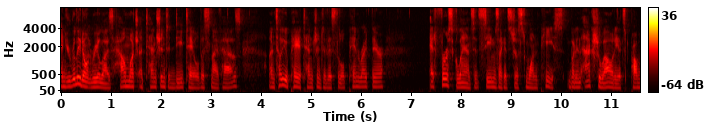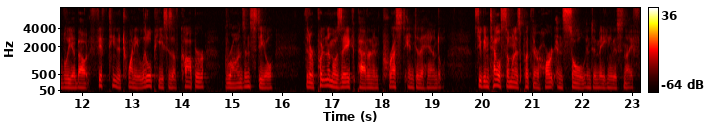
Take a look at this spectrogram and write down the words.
And you really don't realize how much attention to detail this knife has until you pay attention to this little pin right there. At first glance, it seems like it's just one piece, but in actuality, it's probably about 15 to 20 little pieces of copper, bronze, and steel that are put in a mosaic pattern and pressed into the handle. So you can tell someone has put their heart and soul into making this knife.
